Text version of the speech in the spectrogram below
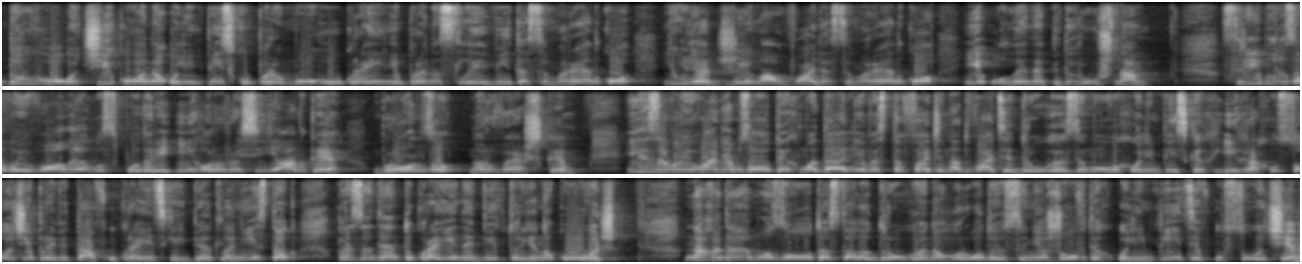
Довгоочікувану олімпійську перемогу Україні принесли Віта Семеренко, Юлія Джима, Валя Семеренко і Олена Підгрушна. Срібло завоювали господарі ігор росіянки, бронзу норвежки. Із завоюванням золотих медалей в естафеті на 22-х зимових Олімпійських іграх у Сочі привітав українських біатлоністок президент України Віктор Янукович. Нагадаємо, золото стало другою нагородою синьо-жовтих олімпійців у Сочі.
